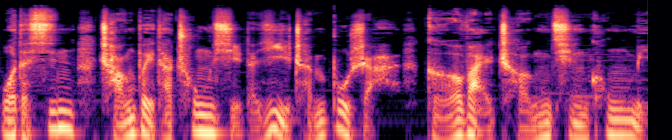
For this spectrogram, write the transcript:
我的心常被它冲洗得一尘不染，格外澄清空明。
